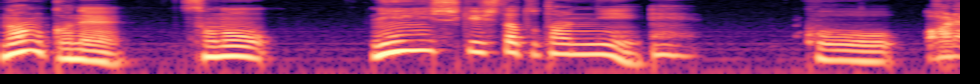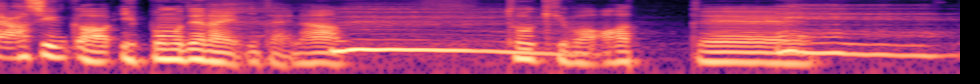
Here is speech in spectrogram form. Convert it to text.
なんかねその認識した途端にええ。こうあれ足が一歩も出ないみたいな時はあって、え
